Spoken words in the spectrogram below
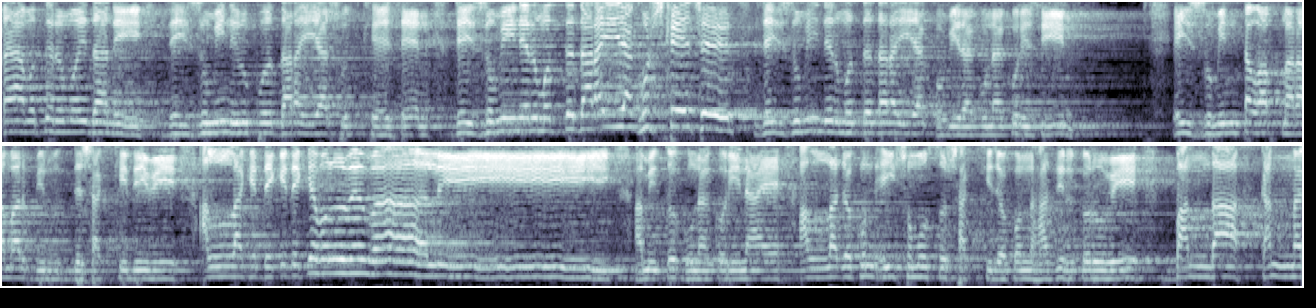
কায়ামতের ময়দানে যেই জমিনের উপর দাঁড়াইয়া সুদ খেয়েছেন, যেই জমিনের মধ্যে দাঁড়াইয়া ঘুষ খেয়েছেন, যেই জমিনের মধ্যে দাঁড়াইয়া কবিরা গুনাহ করেছেন এই জমিনটাও আপনার আমার বিরুদ্ধে সাক্ষী দিবে। আল্লাহকে ডেকে ডেকে বলবে, মালিক, আমি তো গুণা করি নাই। আল্লাহ যখন এই সমস্ত সাক্ষী যখন হাজির করবে, বান্দা কান্না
